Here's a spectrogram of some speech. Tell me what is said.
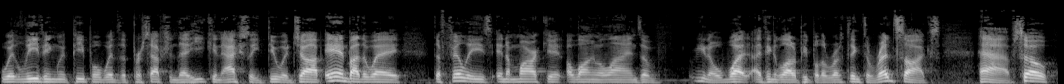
with leaving with people with the perception that he can actually do a job. And by the way, the Phillies in a market along the lines of, you know, what I think a lot of people think the Red Sox have. So,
